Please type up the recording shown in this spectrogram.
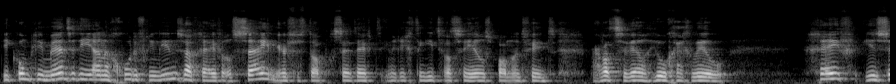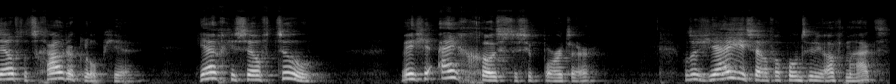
Die complimenten die je aan een goede vriendin zou geven als zij een eerste stap gezet heeft in richting iets wat ze heel spannend vindt, maar wat ze wel heel graag wil. Geef jezelf dat schouderklopje. Juich jezelf toe. Wees je eigen grootste supporter. Want als jij jezelf al continu afmaakt,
